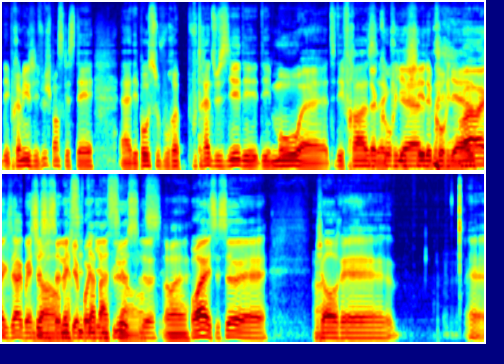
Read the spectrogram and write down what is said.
les premiers que j'ai vus, je pense que c'était euh, des posts où vous, vous traduisiez des, des mots, euh, des phrases De euh, courriel. clichés de courriel. ouais, exact. Ben, ça, c'est celui qui a pogné le plus, là. Ouais. Ouais, c'est ça. euh, Ouais. Genre, euh, euh,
